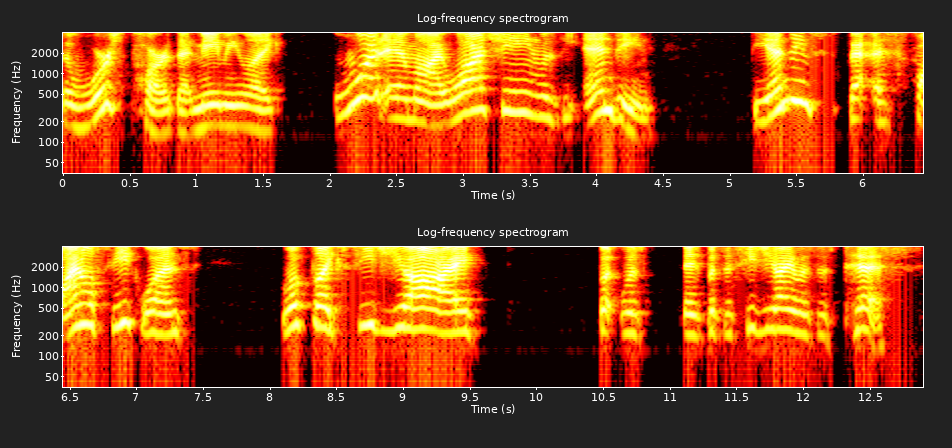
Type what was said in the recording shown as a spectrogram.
The worst part that made me like, what am I watching? Was the ending. The ending final sequence looked like CGI, but was but the CGI was just piss.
